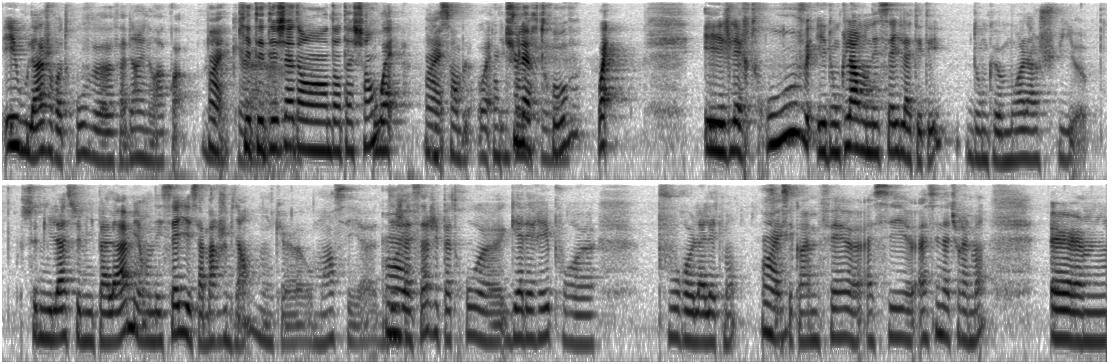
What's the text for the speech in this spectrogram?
Et où là je retrouve euh, Fabien et Noah quoi. Donc, Qui euh, était déjà dans, dans ta chambre Ouais, il me semble. Ouais, Donc tu les retrouves Ouais. Et je les retrouve. Et donc là on essaye la tétée. Donc euh, moi là je suis euh, semi là, semi pas là. Mais on essaye et ça marche bien. Donc euh, au moins c'est déjà Ouais. ça. J'ai pas trop galéré pour, pour l'allaitement. Ouais. Ça s'est quand même fait assez, assez naturellement. Euh,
